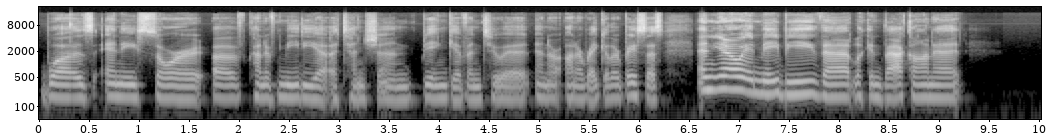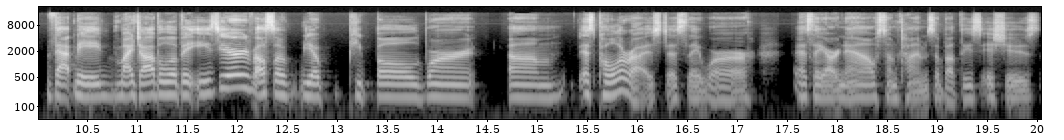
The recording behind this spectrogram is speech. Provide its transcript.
was any sort of kind of media attention being given to it a, on a regular basis. And you know it may be that looking back on it that made my job a little bit easier also you know people weren't um, as polarized as they were as they are now sometimes about these issues.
